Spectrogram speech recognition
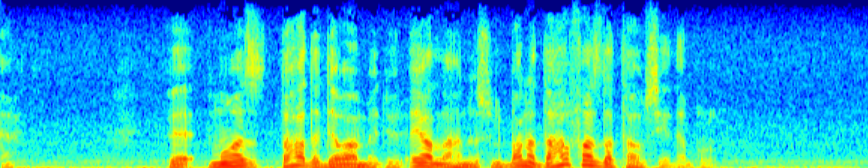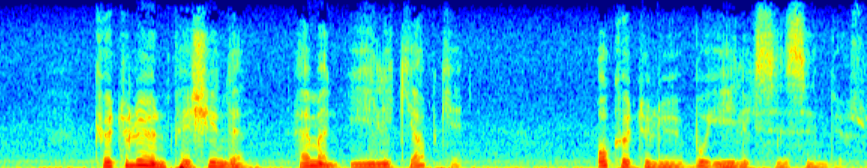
Evet. Ve Muaz daha da devam ediyor. Ey Allah'ın Resulü bana daha fazla tavsiyede bulun. Kötülüğün peşinden hemen iyilik yap ki o kötülüğü bu iyilik silsin diyor.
